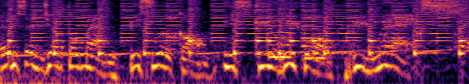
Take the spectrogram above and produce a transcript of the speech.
Ladies and gentlemen, please welcome, it's Q Ripple, B-Max.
